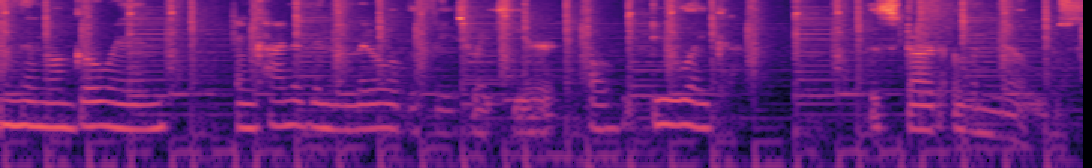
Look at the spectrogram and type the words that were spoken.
And then I'll go in and kind of in the middle of the face right here, I'll do like the start of a nose.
